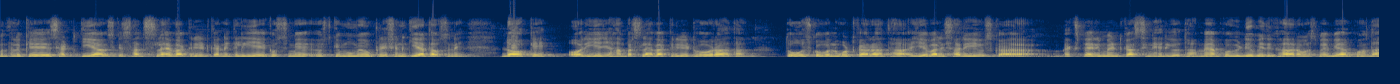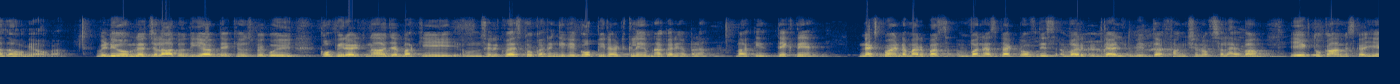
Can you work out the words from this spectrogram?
मतलब कि सेट किया, उसके साथ स्लेवा क्रिएट करने के लिए एक उसमें, उसके मुँह में ऑपरेशन किया था उसने डॉग के, और ये यहाँ पर स्लेवा क्रिएट हो रहा था तो उसको वो नोट कर रहा था। ये वाली सारी उसका एक्सपेरिमेंट का सिनेरियो था। मैं आपको वीडियो भी दिखा रहा हूँ, उसमें भी आपको अंदाज़ा हो गया होगा। वीडियो हमने चला तो दिया, अब देखें उस पर कोई कॉपीराइट ना आ जाए। बाकी उनसे रिक्वेस्ट तो करेंगे कि कॉपीराइट क्लेम ना करें अपना। बाकी देखते हैं। नेक्स्ट पॉइंट हमारे पास one aspect of this work dealt with the function of saliva एक तो काम इसका ये,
